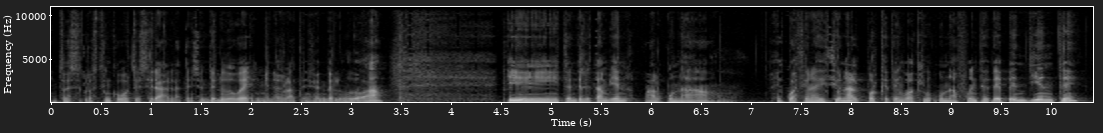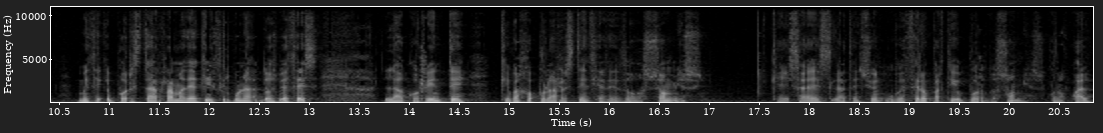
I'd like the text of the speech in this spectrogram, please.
Entonces los 5 voltios será la tensión del nudo B menos la tensión del nudo A. Y tendré también alguna ecuación adicional porque tengo aquí una fuente dependiente. Me dice que por esta rama de aquí circula dos veces la corriente que baja por la resistencia de 2 ohmios que esa es la tensión V0 partido por 2 ohmios, con lo cual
